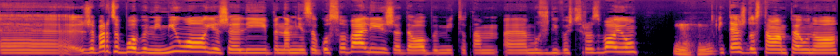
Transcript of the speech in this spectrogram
e, że bardzo byłoby mi miło, jeżeli by na mnie zagłosowali, że dałoby mi to tam e, możliwość rozwoju. Mhm. I też dostałam pełno,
